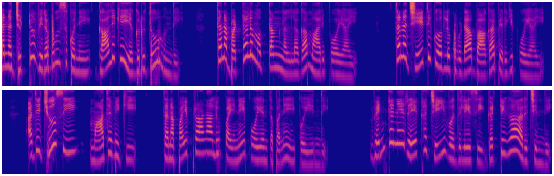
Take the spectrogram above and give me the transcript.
తన జుట్టు విరబూసుకొని గాలికి ఎగురుతూ ఉంది. తన బట్టలు మొత్తం నల్లగా మారిపోయాయి. తన చేతి గోర్లు కూడా బాగా పెరిగిపోయాయి. అది చూసి మాధవికి తన పై ప్రాణాలు పైనే పోయేంత పని అయిపోయింది. వెంటనే రేఖ చెయ్యి వదిలేసి గట్టిగా అరిచింది.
